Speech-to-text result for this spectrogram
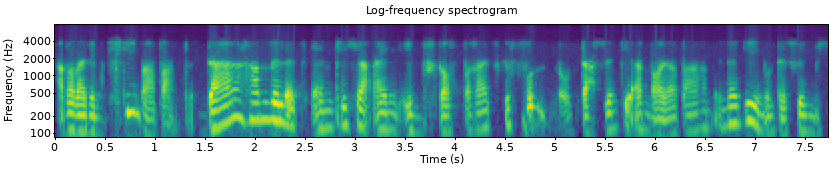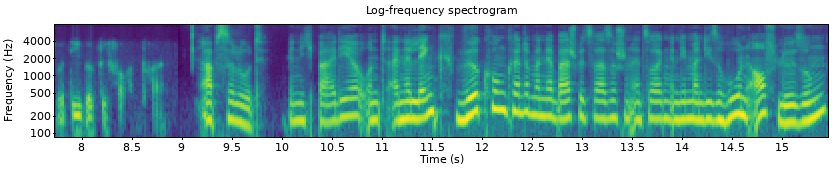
Aber bei dem Klimawandel, da haben wir letztendlich ja einen Impfstoff bereits gefunden. Und das sind die erneuerbaren Energien. Und deswegen müssen wir die wirklich vorantreiben. Absolut. Bin ich bei dir. Und eine Lenkwirkung könnte man ja beispielsweise schon erzeugen, indem man diese hohen Auflösungen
